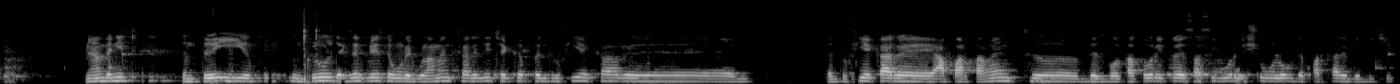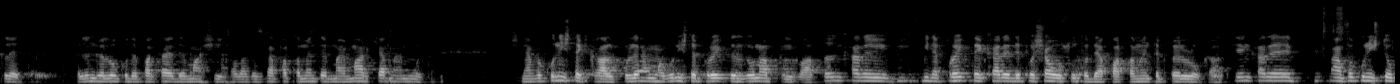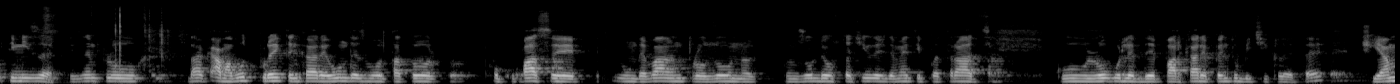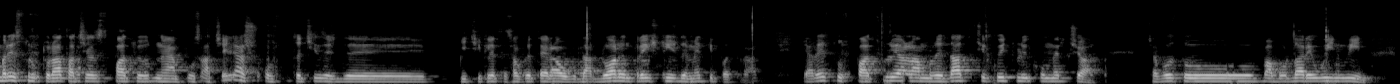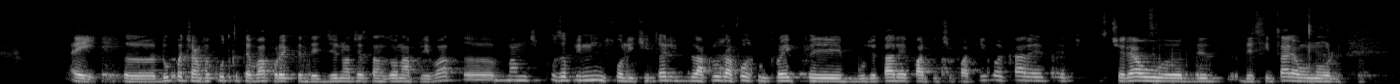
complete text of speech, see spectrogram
Noi am venit întâi, în Cluj, de exemplu, este un regulament care zice că pentru fiecare, pentru fiecare apartament, uh, dezvoltatorii trebuie să asigure și un loc de parcare de biciclete, pe lângă locul de parcare de mașini, sau dacă sunt apartamente mai mari, chiar mai multe. Și ne-am făcut niște calcule, am avut niște proiecte în zona privată, în care, bine, proiecte care depășeau 100 de apartamente pe locație, în care am făcut niște optimizări. De exemplu, dacă am avut proiecte în care un dezvoltator ocupase undeva într-o zonă în jur de 150 de metri pătrați cu locurile de parcare pentru biciclete și am restructurat acel spațiu, ne-am pus aceleași 150 de biciclete sau câte erau, dar doar în 35 de metri pătrați, iar restul spațiului l-am redat circuitului comercial. Și a fost o abordare win-win. Ei, ă, după ce am făcut câteva proiecte de genul acesta în zona privată, am început să primim solicitări. La Cluj a fost un proiect pe bugetare participativă care cereau ă, desfințarea unor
